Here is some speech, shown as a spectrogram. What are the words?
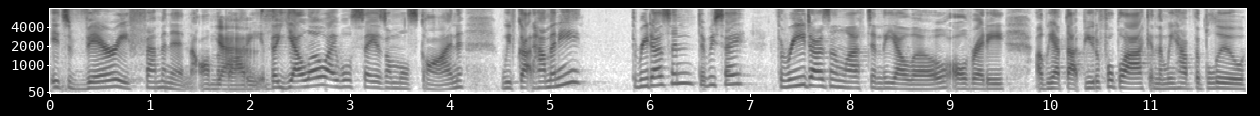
It's very feminine on the body. The yellow, I will say, is almost gone. We've got how many? Three dozen, did we say? Three dozen left in the yellow already. Uh, we have that beautiful black and then we have the blue.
